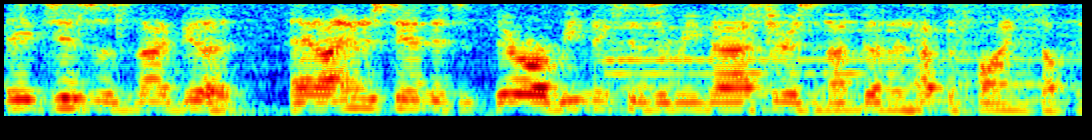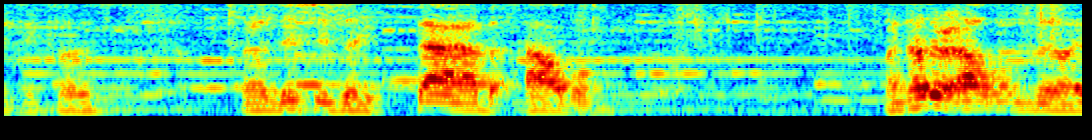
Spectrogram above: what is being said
it just was not good. And I understand that there are remixes and remasters, and I'm going to have to find something because uh, this is a fab album. Another album that I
